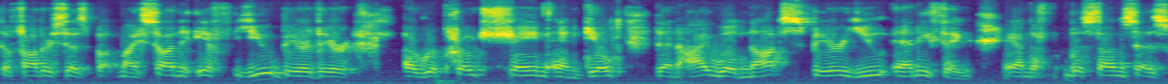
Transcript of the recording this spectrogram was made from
The father says, But my son, if you bear their uh, reproach, shame, and guilt, then I will not spare you anything. And the, the son says,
